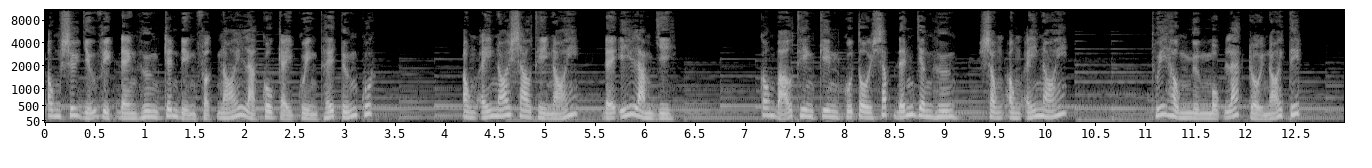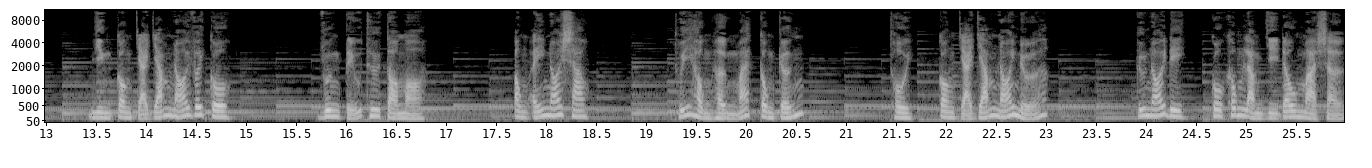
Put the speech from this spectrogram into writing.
Ông sư giữ việc đèn hương trên điện Phật nói là cô cậy quyền thế tướng quốc. Ông ấy nói sao thì nói, để ý làm gì? Con bảo thiên kim của tôi sắp đến dân hương, xong ông ấy nói. Thúy Hồng ngừng một lát rồi nói tiếp. Nhưng con chả dám nói với cô. Vương Tiểu Thư tò mò. Ông ấy nói sao? Thúy Hồng hờn mát công cớn. Thôi, con chả dám nói nữa. Cứ nói đi, cô không làm gì đâu mà sợ.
